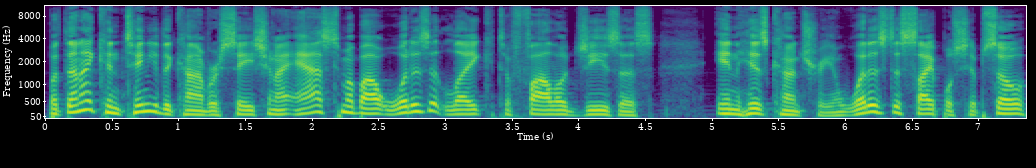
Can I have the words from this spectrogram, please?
But then I continued the conversation. I asked him about what is it like to follow Jesus in his country and what is discipleship. So,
